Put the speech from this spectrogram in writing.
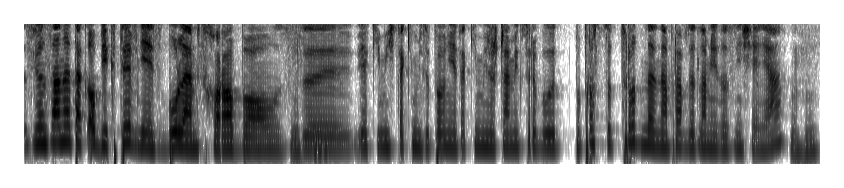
Związane tak obiektywnie z bólem, z chorobą, z mhm. jakimiś takimi zupełnie takimi rzeczami, które były po prostu trudne naprawdę dla mnie do zniesienia. Mhm.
